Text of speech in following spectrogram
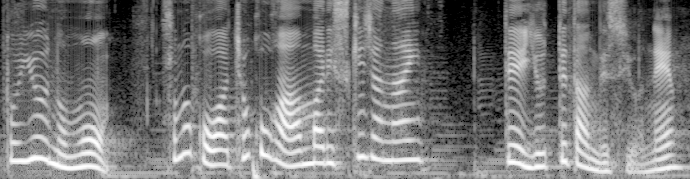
というのもその子はチョコがあんまり好きじゃないって言ってたんですよね。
